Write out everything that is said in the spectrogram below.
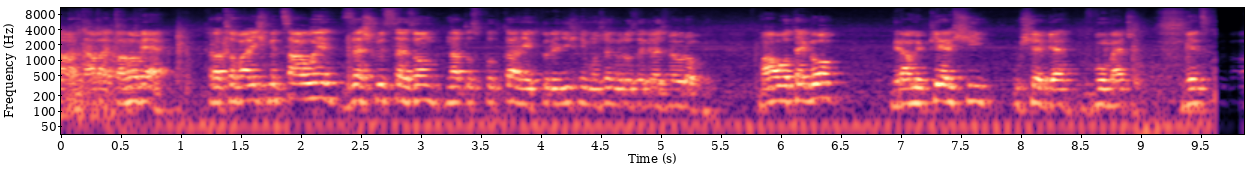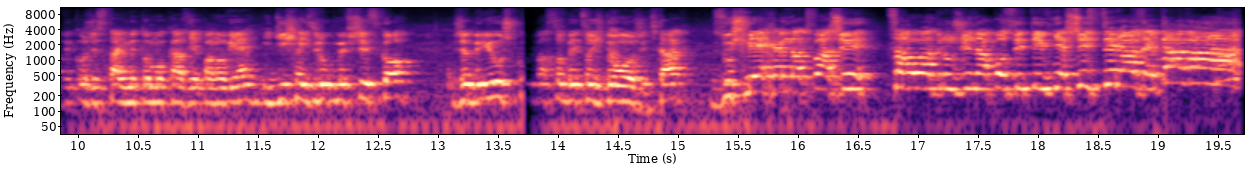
Dawaj, dawaj, panowie. Pracowaliśmy cały zeszły sezon na to spotkanie, które dziś nie możemy rozegrać w Europie. Mało tego, gramy piersi u siebie dwumecz, więc kurwa wykorzystajmy tą okazję panowie i dzisiaj zróbmy wszystko, żeby już kurwa sobie coś dołożyć, tak? Z uśmiechem na twarzy, cała drużyna pozytywnie, wszyscy razem, dawaj!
